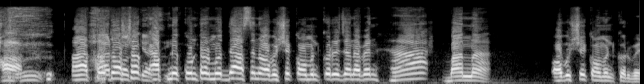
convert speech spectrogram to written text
হ্যাঁ। তো দর্শক আপনি কোনটার মধ্যে আছেন অবশ্যই কমেন্ট করে জানাবেন হ্যাঁ বা না। অবশ্যই কমেন্ট করবেন।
